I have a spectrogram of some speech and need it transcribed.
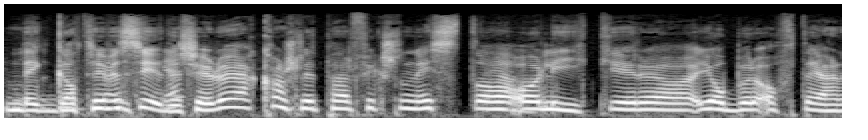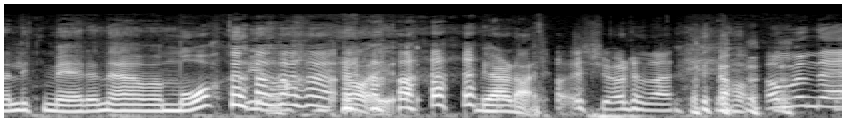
Negative sider, sier du. Jeg er kanskje litt perfeksjonist og, Ja. og liker og Jobber ofte gjerne litt mer enn jeg må. Ja, vi er der. Kjør det der. Ja. Ja, men det,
